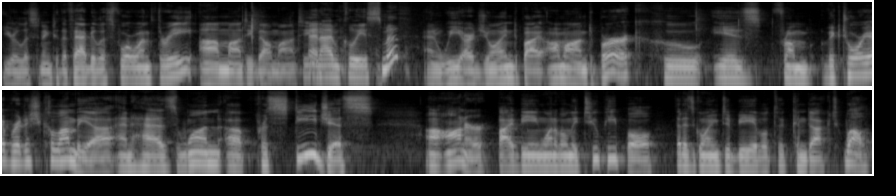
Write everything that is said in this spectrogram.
You're listening to the Fabulous 413. I'm Monty Belmonte. And I'm Kaliis Smith. And we are joined by Armand Birk, who is from Victoria, British Columbia, and has won a prestigious uh, honor by being one of only two people that is going to be able to conduct, well,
